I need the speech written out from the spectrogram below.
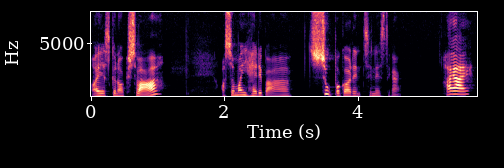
og jeg skal nok svare. Og så må I have det bare super godt ind til næste gang. Hej hej!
